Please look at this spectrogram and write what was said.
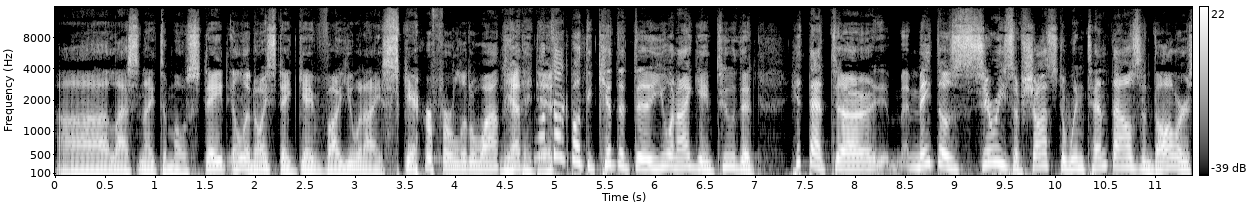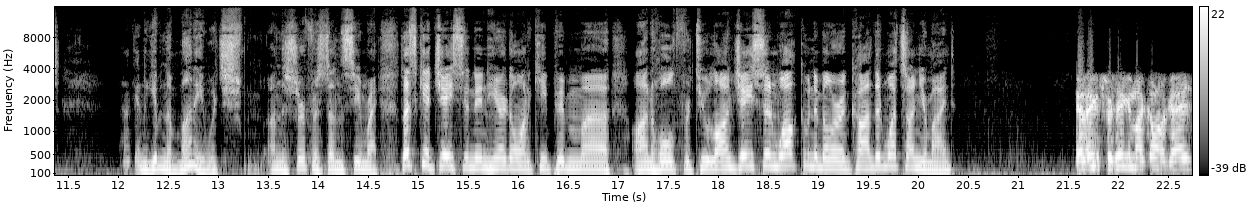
uh, last night to Mo State. Illinois State gave uh, UNI a scare for a little while. Yeah, they I want to did. talk about the kid that the UNI game too that hit that uh, made those series of shots to win ten thousand dollars. I'm not going to give him the money, which on the surface doesn't seem right. Let's get Jason in here. Don't want to keep him uh, on hold for too long. Jason, welcome to Miller and Condon. What's on your mind? Yeah, thanks for taking my call, guys.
